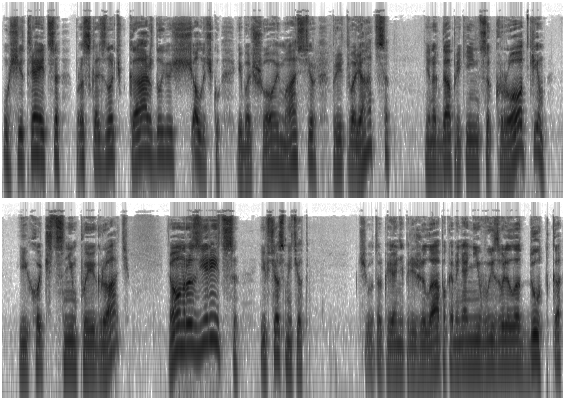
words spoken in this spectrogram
ухитряется проскользнуть в каждую щелочку, и большой мастер притворяться, иногда прикинется кротким, и хочет с ним поиграть, а он разъярится и все сметет. Чего только я не пережила, пока меня не вызволила дудка,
